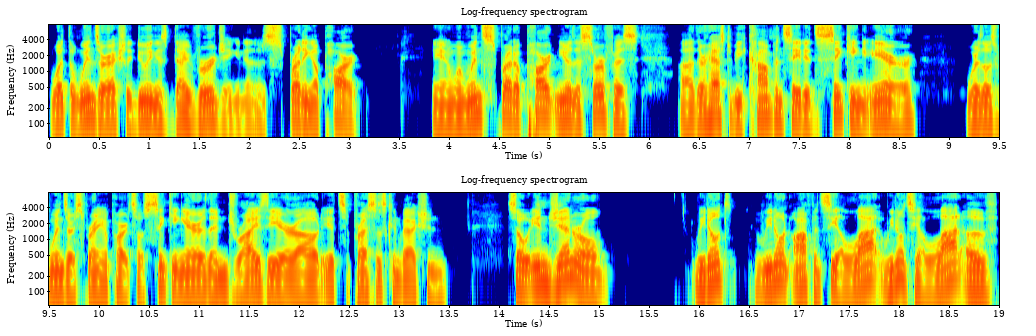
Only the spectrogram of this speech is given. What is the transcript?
what the winds are actually doing is diverging and it's spreading apart. And when winds spread apart near the surface, uh, there has to be compensated sinking air where those winds are spreading apart. So sinking air then dries the air out, it suppresses convection. So in general, we don't we don't often see a lot. We don't see a lot of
